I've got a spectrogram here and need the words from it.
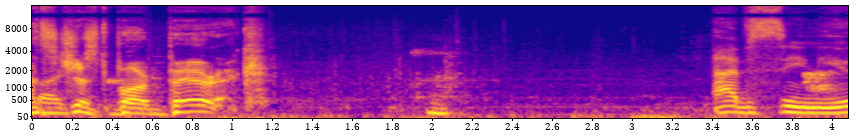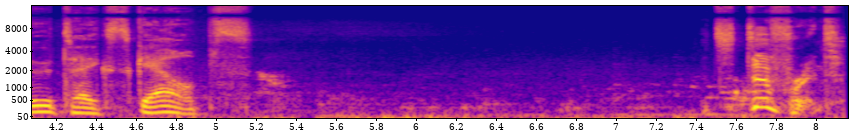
That's just barbaric. I've seen you take scalps. It's different.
